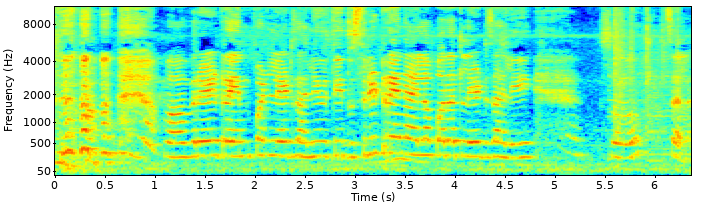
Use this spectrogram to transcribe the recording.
बापरे ट्रेन पण लेट झाली होती. दुसरी ट्रेन यायला परत लेट झाली. सो चला.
